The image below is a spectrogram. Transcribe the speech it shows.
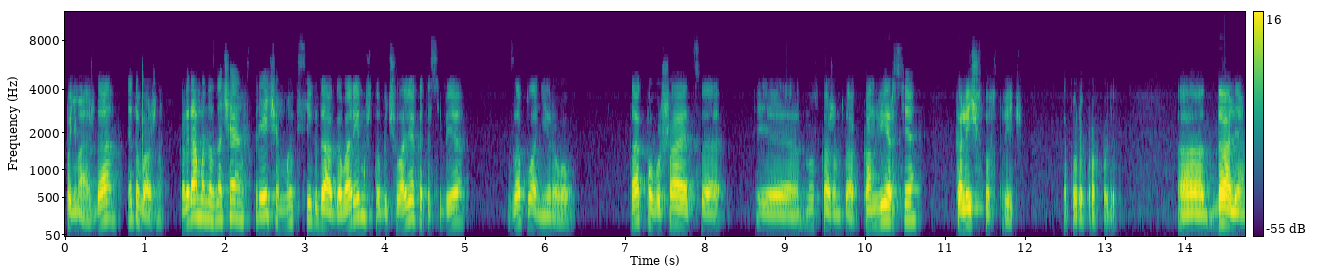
Понимаешь, да? Это важно. Когда мы назначаем встречи, мы всегда говорим, чтобы человек это себе запланировал. Так повышается, э, ну скажем так, конверсия, количество встреч, которые проходят. Э, далее.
